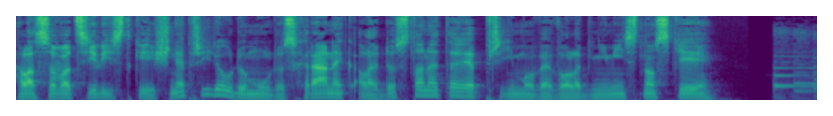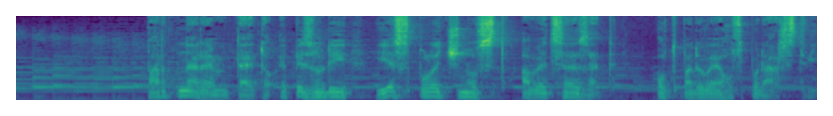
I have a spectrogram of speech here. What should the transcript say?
Hlasovací lístky již nepřijdou domů do schránek, ale dostanete je přímo ve volební místnosti. Partnerem této epizody je společnost AVCZ, odpadové hospodářství.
